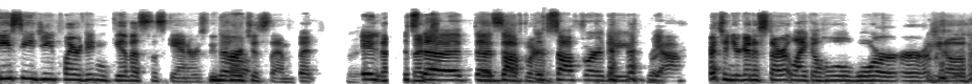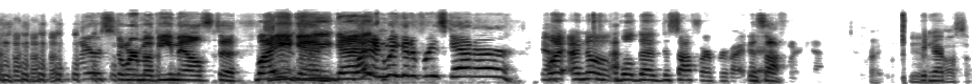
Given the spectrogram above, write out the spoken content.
TCG Player didn't give us the scanners. We No. purchased them, but It, it's the, the, the the software. The software. They Right. yeah. Gretchen, you're going to start like a whole war or you know a firestorm of emails to Why didn't we get? Why didn't we get a free scanner? Yeah. What I know. Well, the the software provider. The software. Yeah. Right. Awesome.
